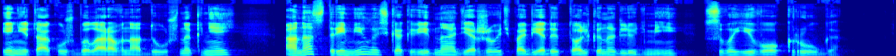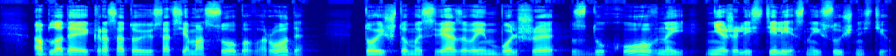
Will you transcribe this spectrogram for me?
и не так уж была равнодушна к ней, она стремилась, как видно, одерживать победы только над людьми своего круга обладая красотою совсем особого рода, той, что мы связываем больше с духовной, нежели с телесной сущностью,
